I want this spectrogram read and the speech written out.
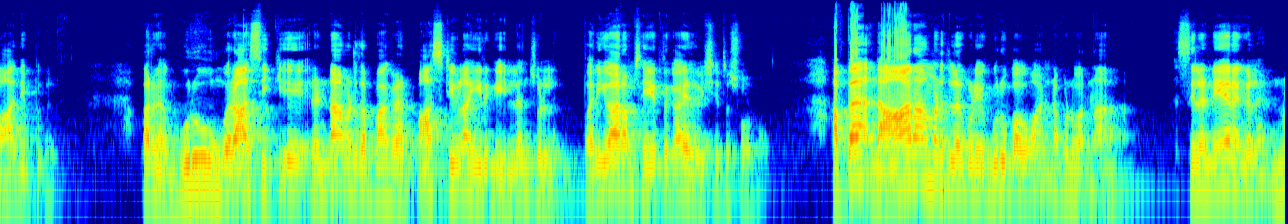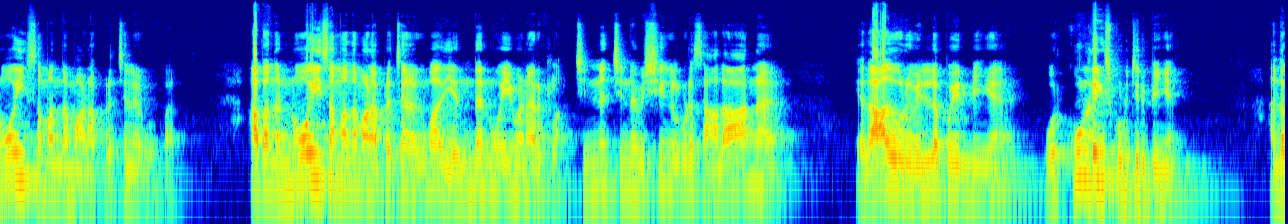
பாதிப்புகள். பாருங்கள் குரு உங்கள் ராசிக்கு ரெண்டாம் இடத்த பார்க்குறாரு. பாசிட்டிவ்லாம் இருக்குது இல்லைன்னு சொல்ல பரிகாரம் செய்கிறதுக்காக இந்த விஷயத்த சொல்கிறோம் அப்போ அந்த ஆறாம் இடத்துல இருக்கக்கூடிய குரு பகவான் என்ன பண்ணுவார்னா சில நேரங்களில் நோய் சம்பந்தமான பிரச்சனைகள் கொடுப்பார். அப்போ அந்த நோய் சம்மந்தமான பிரச்சனை இருக்கும்போது அது எந்த நோய் வேணால் இருக்கலாம். சின்ன சின்ன விஷயங்கள் கூட சாதாரண ஏதாவது ஒரு வெளில போயிருப்பீங்க ஒரு கூல்ட்ரிங்க்ஸ் குடிச்சிருப்பீங்க. அந்த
